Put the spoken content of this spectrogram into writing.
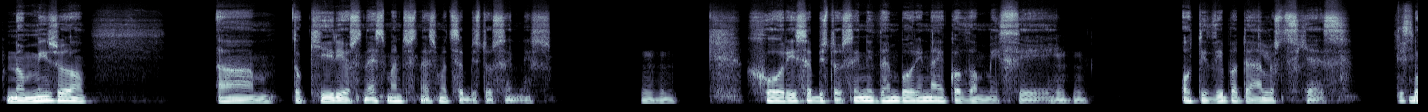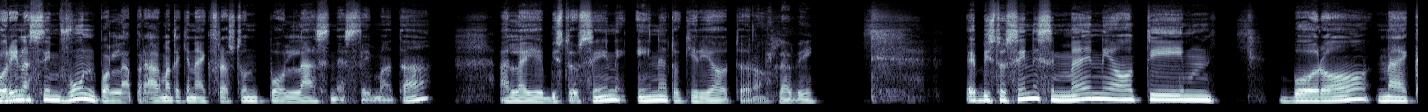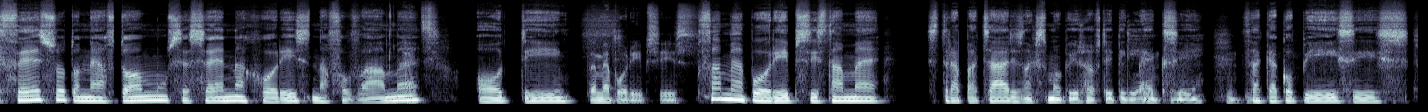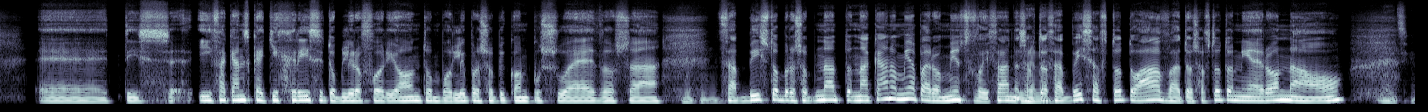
Νομίζω το κύριο συνέστημα είναι το συνέστημα της εμπιστοσύνης. Χωρίς εμπιστοσύνη δεν μπορεί να οικοδομηθει οτιδήποτε άλλο στη σχέση. Μπορεί να συμβούν πολλά πράγματα και να εκφραστούν πολλά συναισθήματα, αλλά η εμπιστοσύνη είναι το κυριότερο. Δηλαδή; Εμπιστοσύνη σημαίνει ότι μπορώ να εκθέσω τον εαυτό μου σε σένα χωρίς να φοβάμαι ότι... Θα με απορρίψεις. Θα με απορρίψεις, θα με στραπατσάρεις να χρησιμοποιήσω αυτή τη λεξη θα κακοποιήσεις ε, τις, ή θα κάνεις κακή χρήση των πληροφοριών των πολύ προσωπικών που σου έδωσα. Θα μπει στον προσωπικό να, να κάνω μια παρομοία στη βοηθάνε σε ναι, αυτό. ναι. θα μπει σε αυτό το άβατο σε αυτό τον ιερό ναό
